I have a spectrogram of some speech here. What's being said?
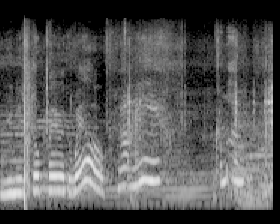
You need to go play with Will, not me. Come on.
